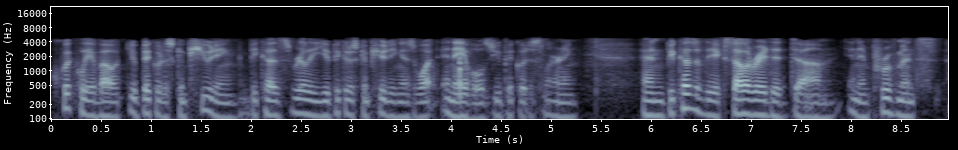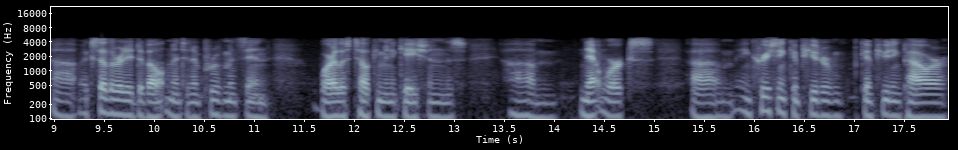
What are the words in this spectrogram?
quickly about ubiquitous computing because really ubiquitous computing is what enables ubiquitous learning. And because of the accelerated um, and improvements, uh, accelerated development and improvements in wireless telecommunications, um, networks, um, increasing computer computing power,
